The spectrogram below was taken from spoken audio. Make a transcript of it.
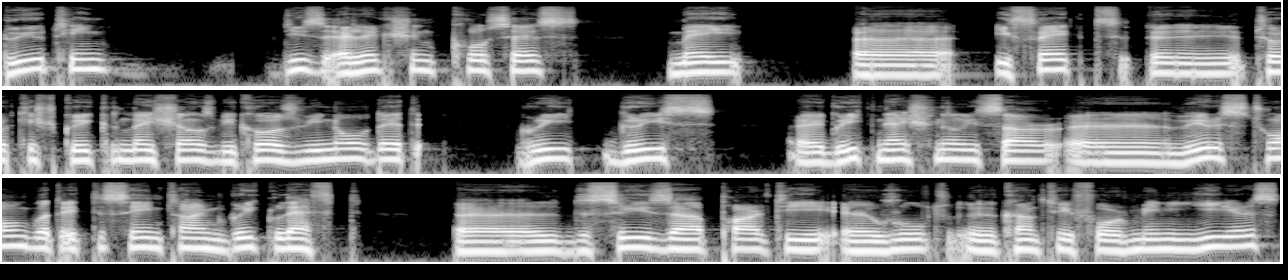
do you think this election process may uh, affect uh, Turkish-Greek relations because we know that Greek, Greece, uh, Greek nationalists are uh, very strong, but at the same time, Greek left. Uh, the Syriza party uh, ruled the country for many years.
